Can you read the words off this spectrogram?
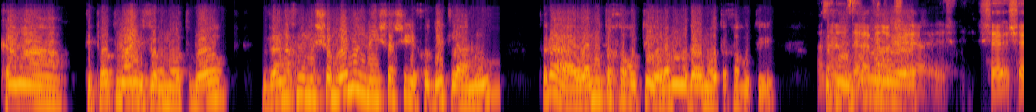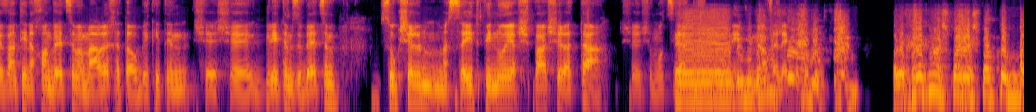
כמה טיפות מים זורמות בו, ואנחנו משמרים על נישה שהיא ייחודית לנו, אתה יודע, העולם הוא תחרותי, עולם המדע הוא מאוד תחרותי. אז אני רוצה להבין רק שהבנתי נכון, בעצם המערכת האוביקיטין שגיליתם זה בעצם סוג של משאית פינוי אשפה של התא, שמוציאה את אה, החלבונים ומצלקת אותם. כן. אבל חלק מהאשפה היא אשפה טובה,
